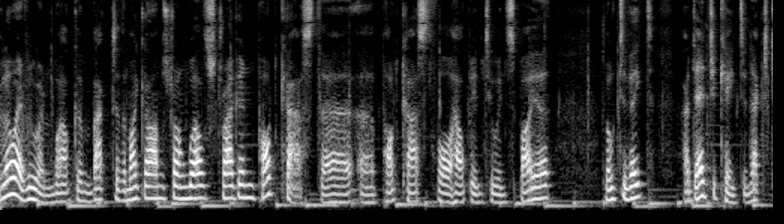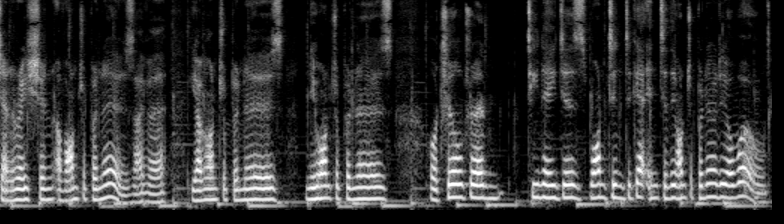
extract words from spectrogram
Hello, everyone. Welcome back to the Mike Armstrong Welsh Dragon podcast, uh, a podcast for helping to inspire, motivate, and educate the next generation of entrepreneurs, either young entrepreneurs, new entrepreneurs, or children, teenagers wanting to get into the entrepreneurial world.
